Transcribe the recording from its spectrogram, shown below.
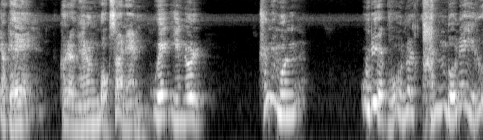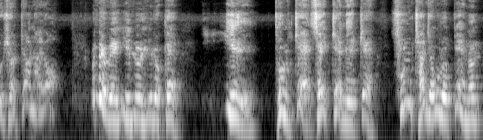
여기 그러면은 목사님 왜 인을 주님은 우리의 구원을 단번에 이루셨잖아요. 근데 왜 인을 이렇게 일, 둘째, 셋째, 넷째 순차적으로 떼는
